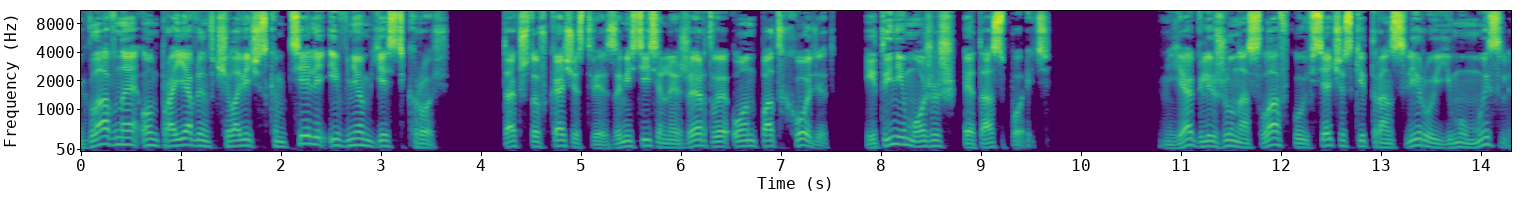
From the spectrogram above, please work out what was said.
Главное, он проявлен в человеческом теле и в нем есть кровь. Так что в качестве заместительной жертвы он подходит, и ты не можешь это оспорить. Я гляжу на Славку и всячески транслирую ему мысль,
